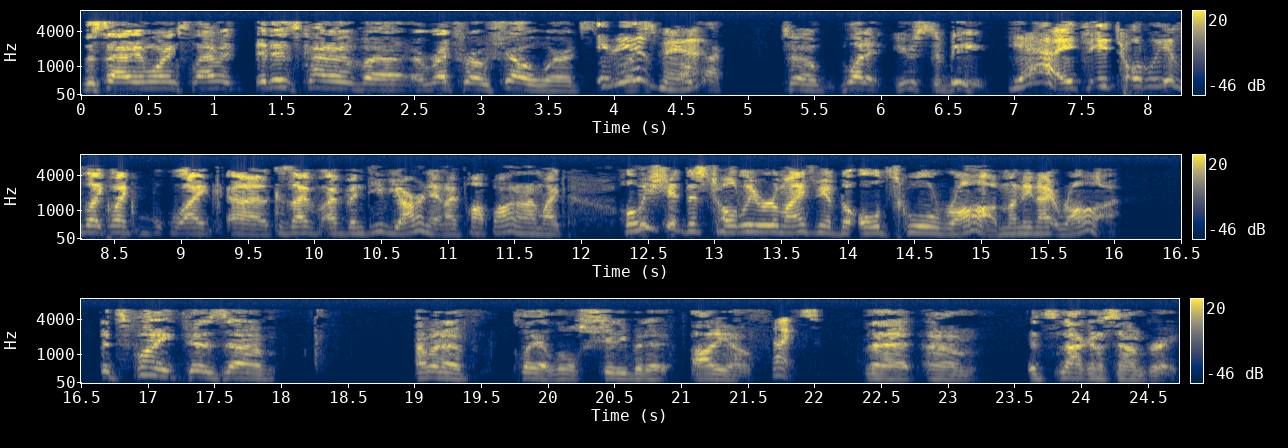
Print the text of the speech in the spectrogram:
the Saturday Morning Slam. It, it is kind of a, a retro show where it's it is man. to what it used to be. Yeah, it it totally is like like like uh 'cause I've I've been DVRing it and I pop on and I'm like, holy shit, this totally reminds me of the old school Raw, Monday Night Raw. It's funny because um, I'm gonna play a little shitty bit of audio Nice. that um, it's not gonna sound great.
